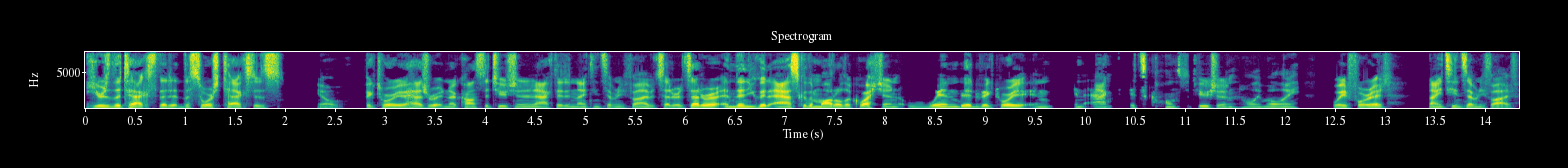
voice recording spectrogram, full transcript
here's the text that it, the source text is, you know, Victoria has written a constitution enacted in 1975, et cetera, et cetera. And then you could ask the model the question, when did Victoria en- enact its constitution? Holy moly. Wait for it. 1975.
